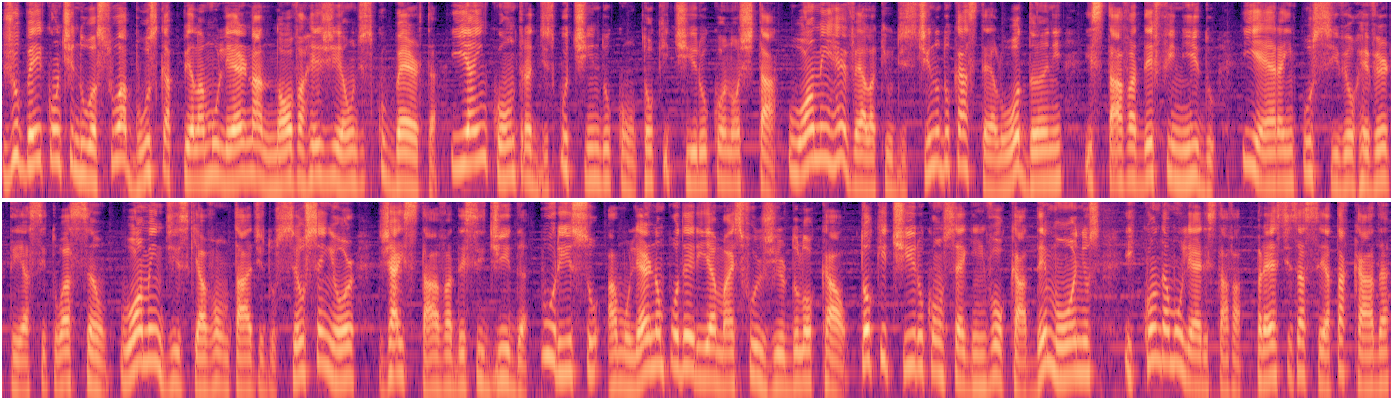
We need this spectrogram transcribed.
Jubei continua sua busca pela mulher na nova região descoberta e a encontra discutindo com Tokichiro Konoshita. O homem revela que o destino do castelo Odani estava definido e era impossível reverter a situação. O homem diz que a vontade do seu senhor já estava decidida, por isso a mulher não poderia mais fugir do local. Tokichiro consegue invocar demônios e quando a mulher estava prestes a ser atacada,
